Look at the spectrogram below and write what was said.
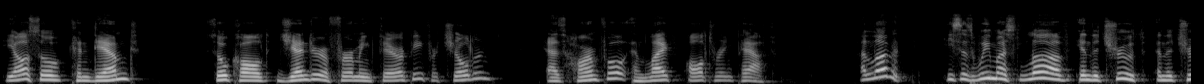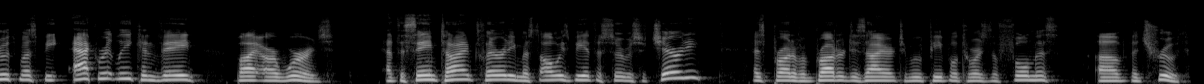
he also condemned so called gender affirming therapy for children as harmful and life altering path. I love it. He says we must love in the truth, and the truth must be accurately conveyed by our words. At the same time, clarity must always be at the service of charity as part of a broader desire to move people towards the fullness of the truth.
